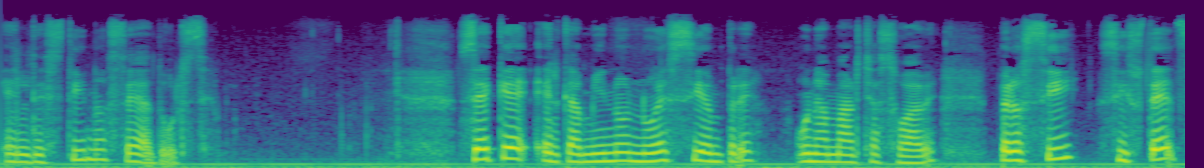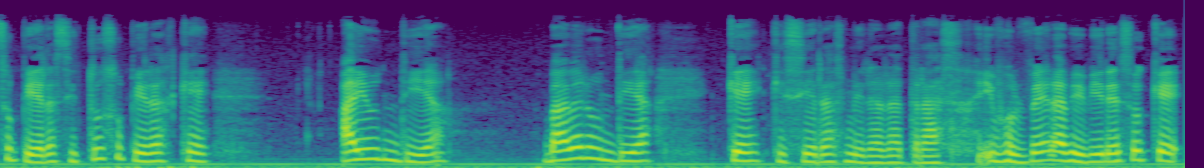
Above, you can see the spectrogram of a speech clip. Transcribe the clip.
el destino sea dulce. Sé que el camino no es siempre una marcha suave, pero sí, si usted supiera, si tú supieras que hay un día, va a haber un día que quisieras mirar atrás y volver a vivir eso que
